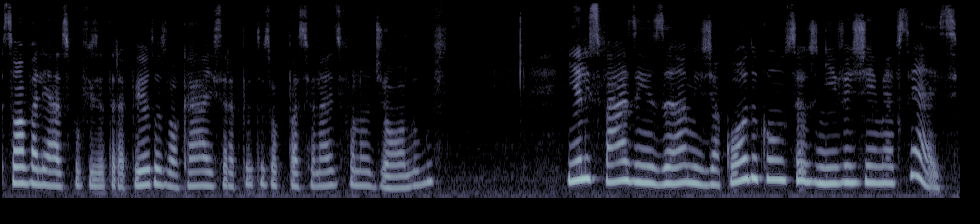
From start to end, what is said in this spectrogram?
são avaliados por fisioterapeutas locais, terapeutas ocupacionais e fonoaudiólogos, e eles fazem exames de acordo com os seus níveis de MFCS.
